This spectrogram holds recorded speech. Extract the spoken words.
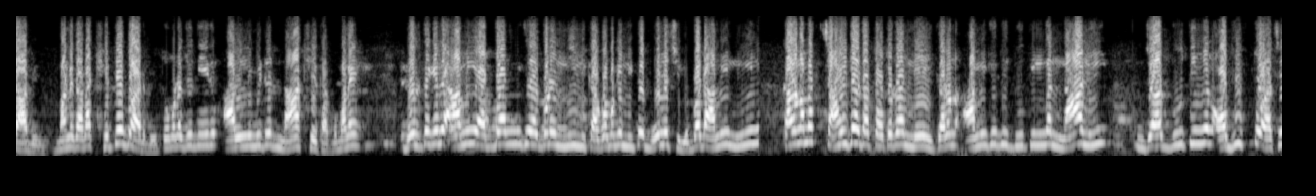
যাবে। মানে তারা খেতে পারবে। তোমরা যদি এরকম আনলিমিটেড না খেয়ে থাকো মানে বলতে গেলে আমি একবার নিয়েছি, তারপরে নিইনি। কাকু আমাকে নিতে বলেছিল বাট আমি নিই কারণ আমার চাহিদাটা ততটা নেই। কারণ আমি যদি দু তিনবার না নিই যা দু তিনজন অভুক্ত আছে,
